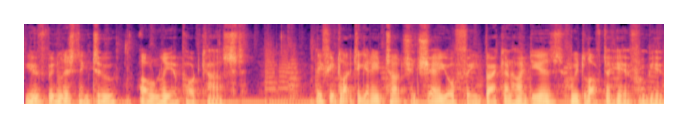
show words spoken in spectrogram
You've been listening to Only a Podcast. If you'd like to get in touch and share your feedback and ideas, we'd love to hear from you.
